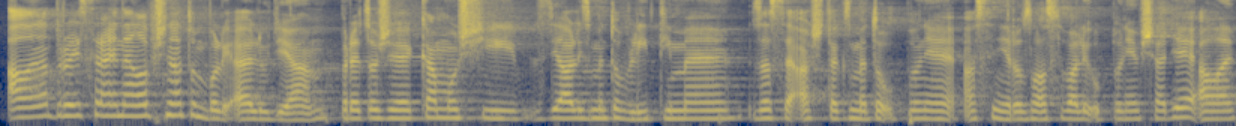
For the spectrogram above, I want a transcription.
Ale na druhej strane najlepšie na tom boli aj ľudia, pretože kamoši, vzdiali sme to v Litime, zase až tak sme to úplne asi nerozhlasovali úplne všade, ale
